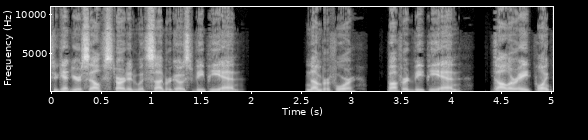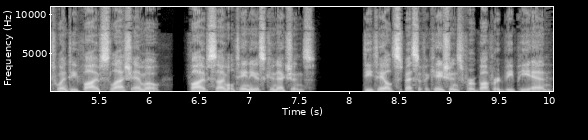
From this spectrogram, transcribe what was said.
To get yourself started with CyberGhost VPN. Number 4, Buffered VPN, $8.25 slash MO, 5 simultaneous connections. Detailed specifications for buffered VPN,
